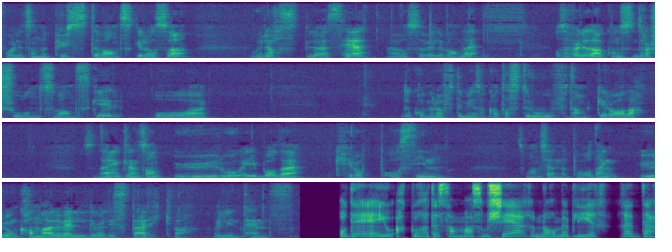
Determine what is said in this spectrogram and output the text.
få litt sånne pustevansker også. Og rastløshet er også veldig vanlig. Og selvfølgelig da konsentrasjonsvansker og det kommer ofte mye sånn katastrofetanker òg, da. Så det er egentlig en sånn uro i både kropp og sinn som man kjenner på. Og den uroen kan være veldig, veldig sterk, da. Veldig intens. Og det er jo akkurat det samme som skjer når vi blir redde.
